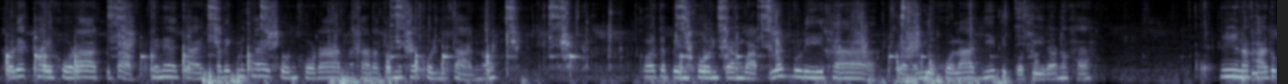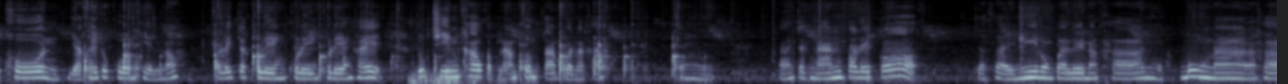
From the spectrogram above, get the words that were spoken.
เขาเรียกไทยโคราชหรือเปล่าไม่แน่ใจปลาเล็กไม่ใช่คนโคราชนะคะ แล้วก็ไม่ใช่คนอีสานเนาะก็จะเป็นคนจังหวัดลบบุรีค่ะ แต่มาอยู่โคราช20 กว่าปีแล้วนะคะ นี่นะคะทุกคนอยากให้ทุกคนเห็นเนาะปลาเล็กจะเคลงเคลงเคลงให้ลูกชิ้นเข้ากับน้ำส้มตำก่อนนะคะ หลังจากนั้นปลาเล็กก็จะใส่นี่ลงไปเลยนะคะนี่ผักบุ้งนานะคะ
